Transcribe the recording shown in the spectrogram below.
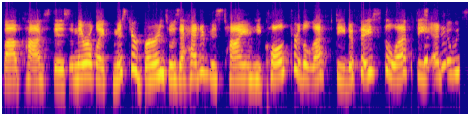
Bob Costas, and they were like, Mr. Burns was ahead of his time. He called for the lefty to face the lefty, and it was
